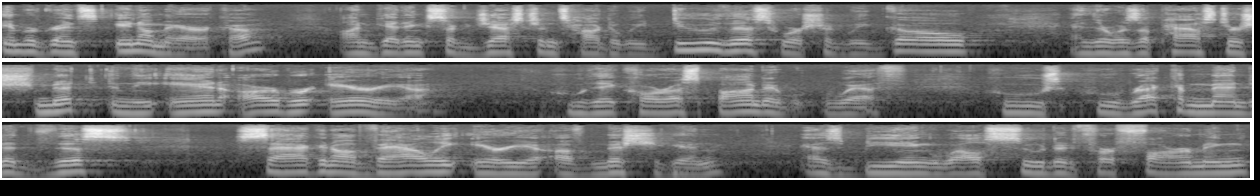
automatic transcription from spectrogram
immigrants in America on getting suggestions. How do we do this? Where should we go? And there was a pastor Schmidt in the Ann Arbor area, who they corresponded with, who who recommended this Saginaw Valley area of Michigan as being well suited for farming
